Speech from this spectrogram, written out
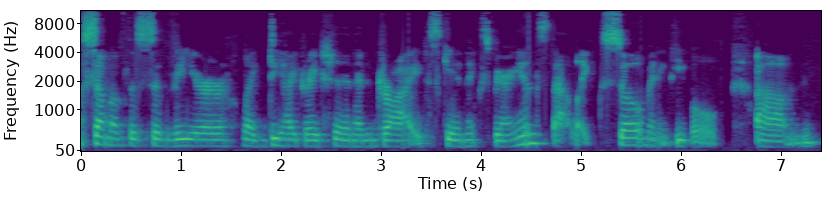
some of the severe like dehydration and dry skin experience that like so many people um,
